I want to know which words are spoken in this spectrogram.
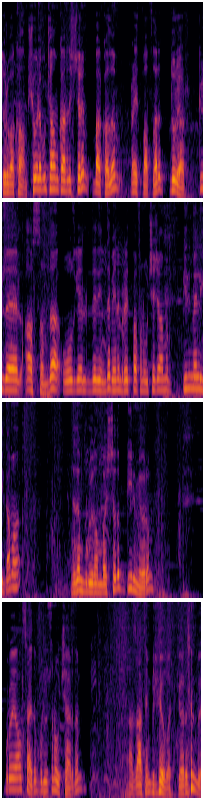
Dur bakalım. Şöyle bu kardeşlerim. Bakalım red buff'ları duruyor. Güzel. Aslında Oğuz geldi dediğinde benim red buff'ını uçacağımı bilmeliydi ama neden Blue'dan başladı bilmiyorum. Burayı alsaydı Blue'suna uçardım. Ha, zaten biliyor bak gördün mü?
